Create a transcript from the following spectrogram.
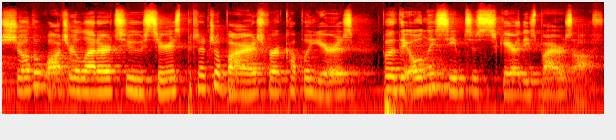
show the Watcher letter to serious potential buyers for a couple years, but they only seem to scare these buyers off.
